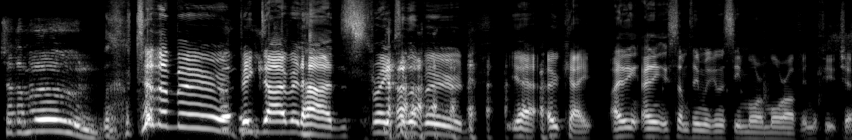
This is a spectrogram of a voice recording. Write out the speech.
to the moon. to the moon. Big diamond hands straight to the moon. yeah. Okay. I think I think it's something we're going to see more and more of in the future.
